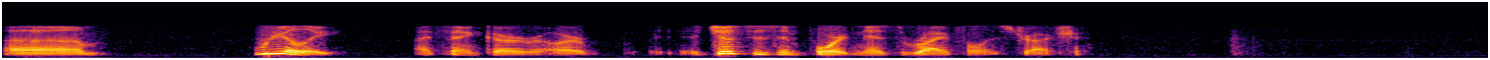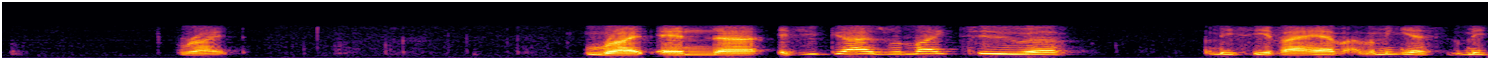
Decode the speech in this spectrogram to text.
Um, really, I think are are just as important as the rifle instruction. Right. Right. And uh, if you guys would like to, uh, let me see if I have. Let me guess. Let me.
